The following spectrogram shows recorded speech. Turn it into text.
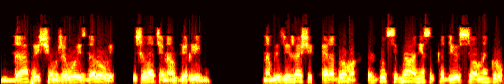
Да, причем живой и здоровый, и желательно в Берлине. На близлежащих аэродромах ждут сигнала несколько диверсионных групп,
